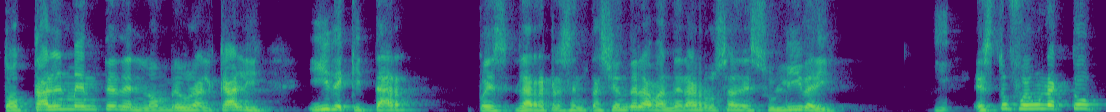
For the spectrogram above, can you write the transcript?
totalmente del nombre Uralcali y de quitar, pues, la representación de la bandera rusa de su livery. Y esto fue un acto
